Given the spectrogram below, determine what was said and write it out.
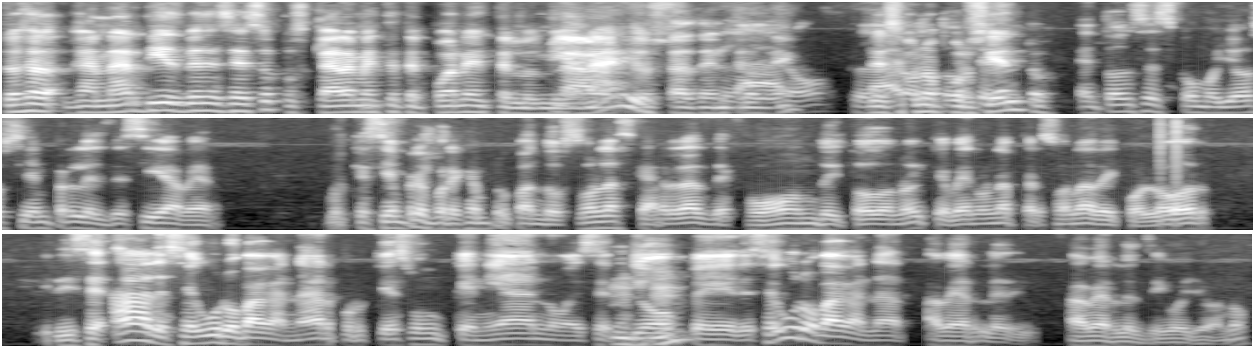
Entonces, ganar 10 veces eso, pues claramente te pone entre los Claro, millonarios. estás dentro de- Claro, de claro. ese 1%. Entonces, entonces, como yo siempre les decía, a ver, porque siempre, por ejemplo, cuando son las carreras de fondo y todo, ¿no? Y que ven una persona de color y dicen, ah, de seguro va a ganar porque es un keniano, es etíope, de seguro va a ganar. A ver, le digo- a ver, les digo yo, ¿no?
